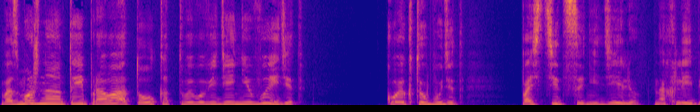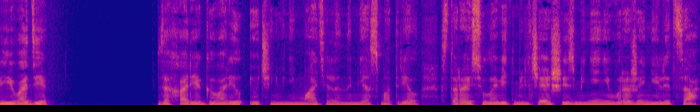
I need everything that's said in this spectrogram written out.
Возможно, ты и права, толк от твоего видения выйдет. Кое-кто будет поститься неделю на хлебе и воде. Захария говорил и очень внимательно на меня смотрел, стараясь уловить мельчайшие изменения выражения лица,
